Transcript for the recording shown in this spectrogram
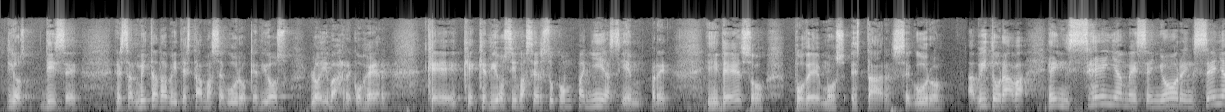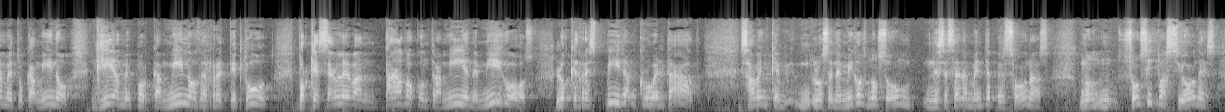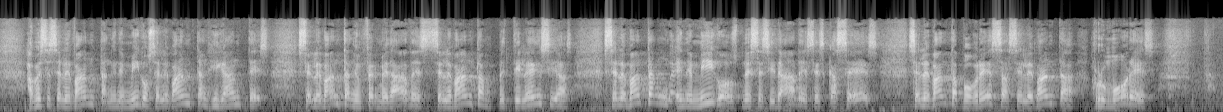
Dios dice, el salmista David está más seguro que Dios lo iba a recoger, que, que, Dios iba a ser su compañía siempre. Y de eso podemos estar seguros. David oraba, enséñame Señor, enséñame tu camino, guíame por camino de rectitud, porque se han levantado contra mí enemigos, los que respiran crueldad. Saben que los enemigos no son necesariamente personas, son situaciones. A veces se levantan enemigos, se levantan gigantes, se levantan enfermedades, se levantan pestilencias, se levantan enemigos, necesidades, escasez se levanta pobreza, se levanta rumores.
